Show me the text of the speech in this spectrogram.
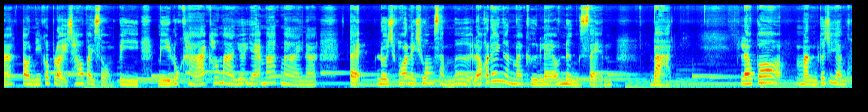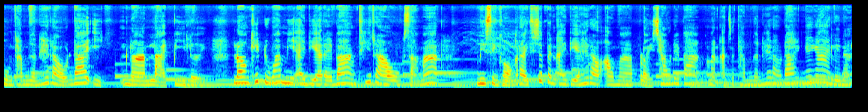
นะ ตอนนี้ก็ปล่อยเช่าไป 2 ปี มีลูกค้าเข้ามาเยอะแยะมากมายนะ แต่โดยเฉพาะในช่วงซัมเมอร์ แล้วก็ได้เงินมาคืนแล้ว 1 0 0 0 0แสนบาท แล้วก็มันก็จะยังคงทำเงินให้เราได้อีกนานหลายปีเลย ลองคิดดูว่ามีไอเดียอะไรบ้างที่เราสามารถมีสิ่งของอะไรที่จะเป็นไอเดียให้เราเอามาปล่อยเช่าได้บ้าง มันอาจจะทำเงินให้เราได้ง่าย ๆ เลยนะ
